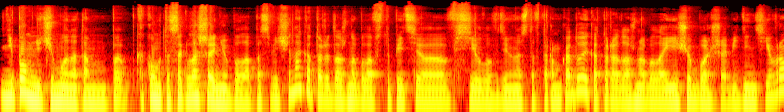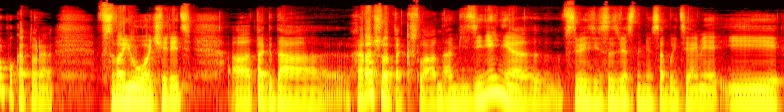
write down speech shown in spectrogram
не помню, чему она там, по какому-то соглашению была посвящена, которое должно было вступить э, в силу в 92 году, и которое должно было еще больше объединить Европу, которая, в свою очередь, э, тогда хорошо так шла на объединение в связи с известными событиями, и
